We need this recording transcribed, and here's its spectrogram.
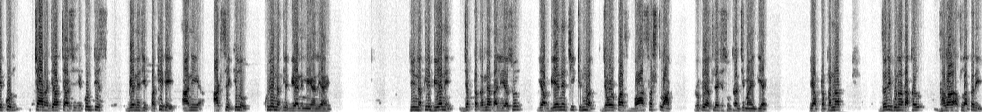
एकूण चार हजार चारशे एकोणतीस बियाण्याची पाकिटे आणि आठशे किलो खुले नकली बियाणे मिळाले आहे. ही नकली बियाणे जप्त करण्यात आली असून या बियाण्याची किंमत जवळपास बासष्ट लाख रुपये असल्याची सूत्रांची माहिती आहे. या प्रकरणात जरी गुन्हा दाखल झाला असला तरी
